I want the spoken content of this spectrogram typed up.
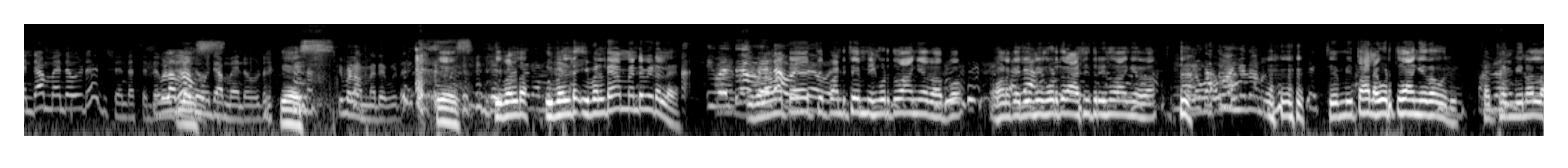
എന്റെ അമ്മേന്റെ വീട് അജിഷേന്റെ അച്ഛന്റെ വീട് അമ്മൂന്റെ അമ്മേന്റെ വീട്. യെസ് ഇവളമ്മയുടെ വീട്. യെസ് ഇവളുടെ ഇവളുടെ ഇവളുടെ അമ്മന്റെ വീടല്ലേ? ഇവളെ മറ്റേ പണ്ട് ചെമ്മീൻ കൊടുത്ത് വാങ്ങിയതാ അപ്പൊ. ഉണക്ക ചെമ്മീൻ കൊടുത്ത് ആശുപത്രിയിൽ നിന്ന് വാങ്ങിയതാ. ചെമ്മീൻ തല കൊടുത്ത് വാങ്ങിയതാ പോലും. ചെമ്മീനല്ല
